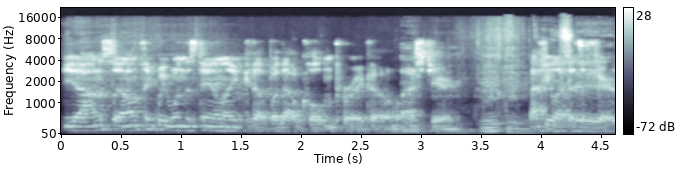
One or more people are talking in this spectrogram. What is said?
Yeah, honestly, I don't think we won the Stanley Cup without Colton Parayko last year. Mm-mm. I feel like that's a fair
